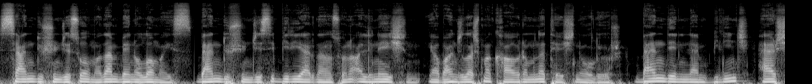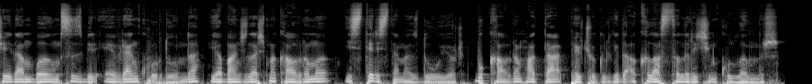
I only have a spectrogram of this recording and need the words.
Sen düşüncesi olmadan ben olamayız. Ben düşüncesi bir yerden sonra alienation, yabancılaşma kavramına teşne oluyor. Ben denilen bilinç her şeyden bağımsız bir evren kurduğunda yabancılaşma kavramı ister istemez doğuyor. Bu kavram hatta pek çok ülkede akıl hastaları için kullanılır.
